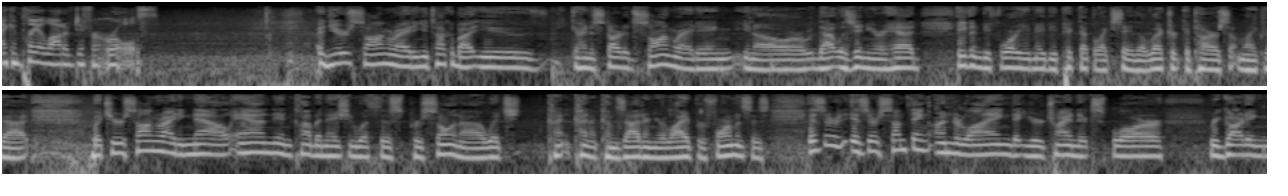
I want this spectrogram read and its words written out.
I can play a lot of different roles. And your songwriting, you talk about you kind of started songwriting, you know, or that was in your head even before you maybe picked up, like, say, the electric guitar or something like that. But your songwriting now, and in combination with this persona, which kind of comes out in your live performances, is there is there something underlying that you're trying to explore? Regarding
